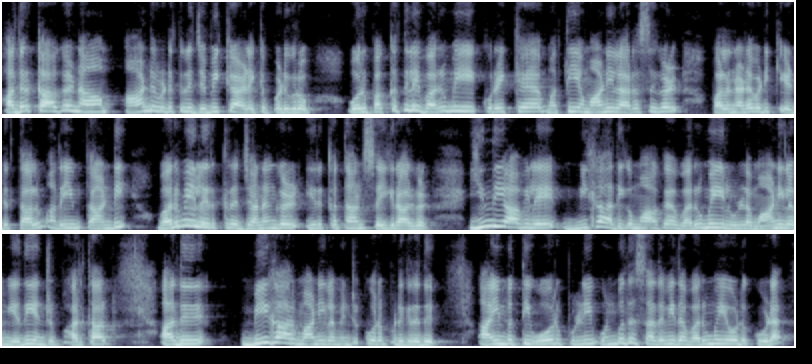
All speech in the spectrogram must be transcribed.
அதற்காக நாம் ஆண்டவரிடத்தில் ஜெபிக்க அழைக்கப்படுகிறோம். ஒரு பக்கத்திலே வறுமையை குறைக்க மத்திய மாநில அரசுகள் பல நடவடிக்கை எடுத்தாலும் அதையும் தாண்டி வறுமையில் இருக்கிற ஜனங்கள் இருக்கத்தான் செய்கிறார்கள். இந்தியாவிலே மிக அதிகமாக வறுமையில் உள்ள மாநிலம் எது என்று பார்த்தால் அது பீகார் மாநிலம் என்று கூறப்படுகிறது. ஐம்பத்தி ஓரு புள்ளி ஒன்பது சதவீத வறுமையோடு கூட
